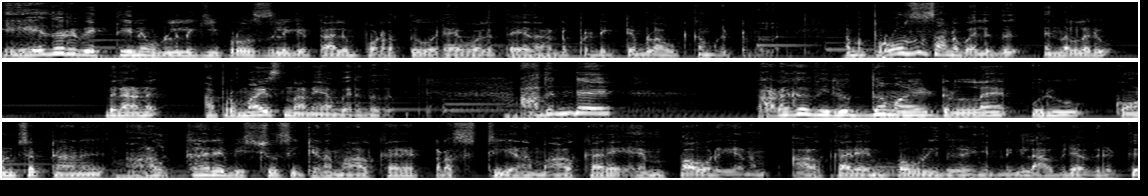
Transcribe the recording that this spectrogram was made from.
ഏതൊരു വ്യക്തിനെ ഉള്ളിലേക്ക് ഈ പ്രോസസ്സിലേക്ക് ഇട്ടാലും പുറത്ത് ഒരേപോലത്തെ ഏതാണ്ട് പ്രഡിക്റ്റബിൾ ഔട്ട്കം കിട്ടുന്നത്. അപ്പോൾ പ്രോസസ്സാണ് വലുത് എന്നുള്ളൊരു ഇതിനാണ് ആ പ്രൊമൈസ് എന്നാണ് ഞാൻ വരുന്നത്. അതിന്റെ ഘടകവിരുദ്ധമായിട്ടുള്ള ഒരു കോൺസെപ്റ്റാണ് ആൾക്കാരെ വിശ്വസിക്കണം ആൾക്കാരെ ട്രസ്റ്റ് ചെയ്യണം ആൾക്കാരെ എംപവർ ചെയ്യണം. ആൾക്കാരെ എംപവർ ചെയ്ത് കഴിഞ്ഞിട്ടുണ്ടെങ്കിൽ അവരവർക്ക്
